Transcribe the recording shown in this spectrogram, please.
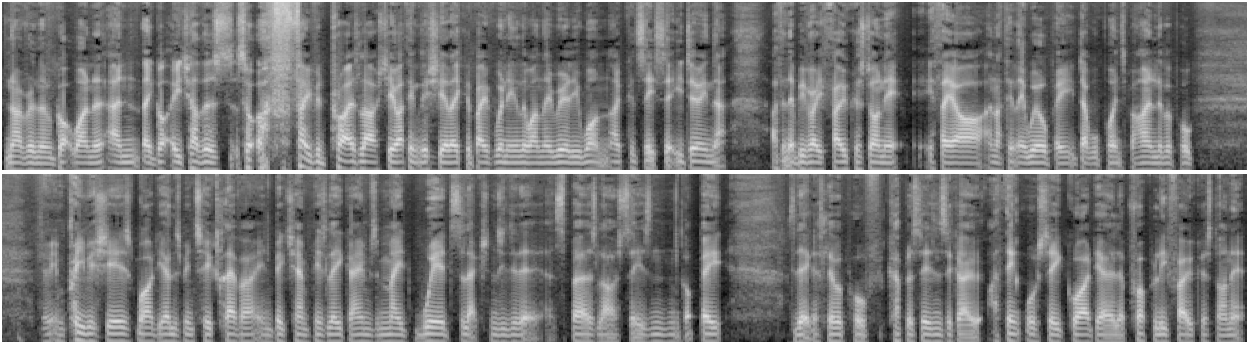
neither of them have got one. And they got each other's sort of favoured prize last year. I think this year they could both winning the one they really want. I could see City doing that. I think they'll be very focused on it if they are, and I think they will be double points behind Liverpool in previous years, Guardiola's been too clever in big Champions League games and made weird selections. He did it at Spurs last season and got beat. Did it against Liverpool a couple of seasons ago. I think we'll see Guardiola properly focused on it,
